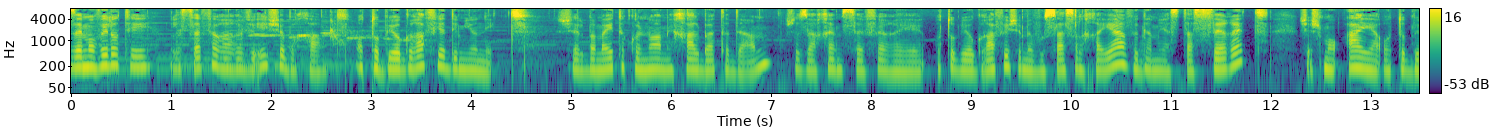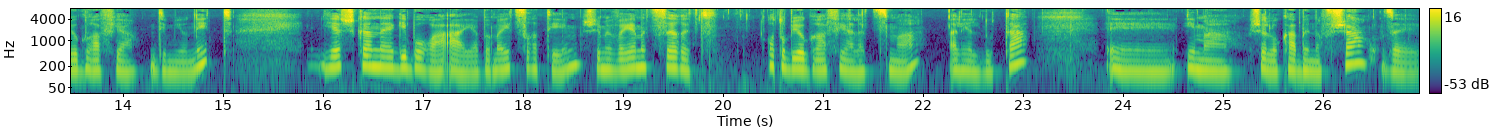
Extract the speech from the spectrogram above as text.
זה מוביל אותי לספר הרביעי שבחרת, אוטוביוגרפיה דמיונית, של במאית הקולנוע מיכל בת אדם, שזה אכן ספר אה, אוטוביוגרפי שמבוסס על חייה, וגם היא עשתה סרט ששמו איה אוטוביוגרפיה דמיונית. יש כאן אה, גיבורה, איה, במאית סרטים, שמביימת סרט אוטוביוגרפי על עצמה, על ילדותה. אה, אימא שלוקה בנפשה, זה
